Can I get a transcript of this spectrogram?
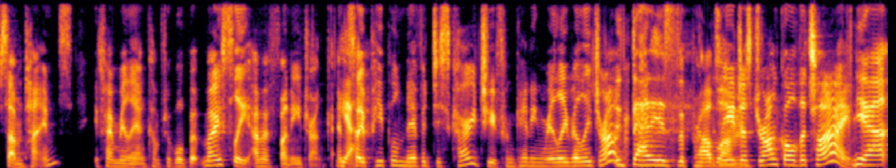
sometimes if I'm really uncomfortable, but mostly I'm a funny drunk. And Yeah. so people never discourage you from getting really, really drunk. that is the problem So you're just drunk all the time. yeah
